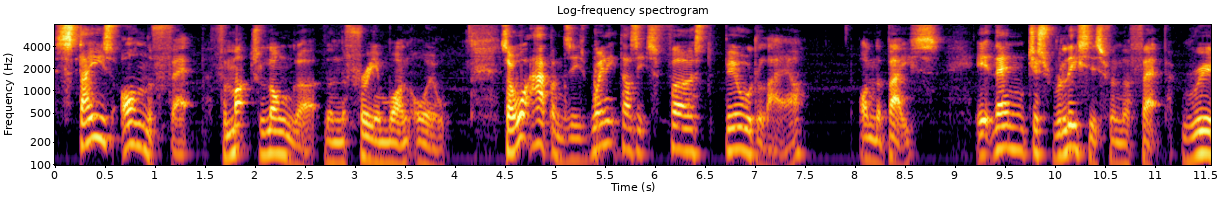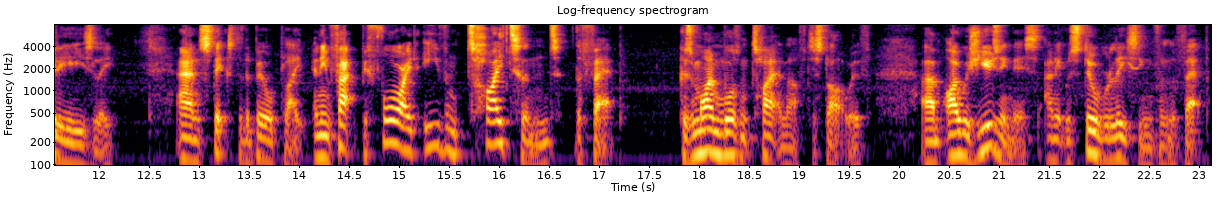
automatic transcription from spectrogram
stays on the FEP for much longer than the 3-in-1 oil. So what happens is when it does its first build layer on the base, it then just releases from the FEP really easily and sticks to the build plate. And in fact, before I'd even tightened the FEP, because mine wasn't tight enough to start with, um, I was using this and it was still releasing from the FEP.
